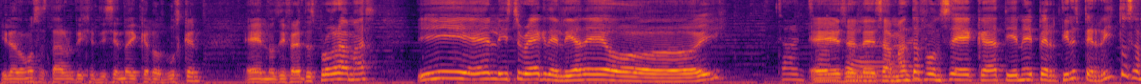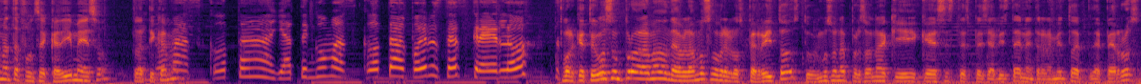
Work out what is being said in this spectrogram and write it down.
y les vamos a estar diciendo ahí que los busquen en los diferentes programas. Y el easter egg del día de hoy es el de. Samantha Fonseca. Tiene per- ¿Tienes perrito, Samantha Fonseca? Dime eso, Tengo platícame. mascota, ya tengo mascota. ¿Pueden ustedes creerlo? Porque tuvimos un programa donde hablamos sobre los perritos. Tuvimos una persona aquí que es este especialista en entrenamiento de, de perros.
